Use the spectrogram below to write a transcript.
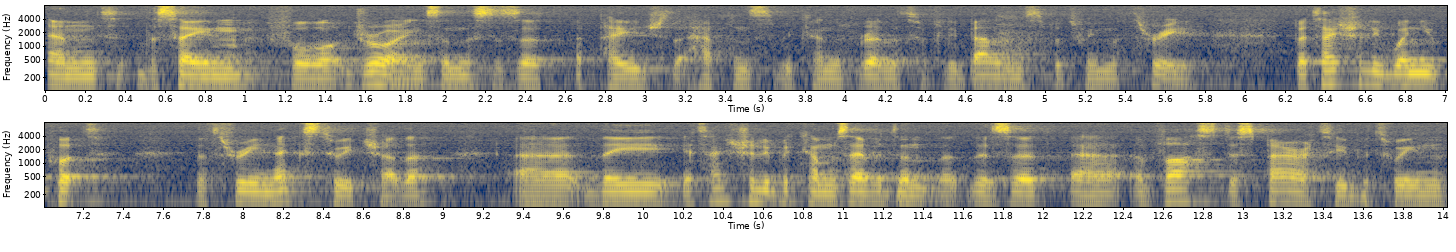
and the same for drawings, and this is a, a, page that happens to be kind of relatively balanced between the three. But actually, when you put the three next to each other, uh, they, it actually becomes evident that there's a, a, vast disparity between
